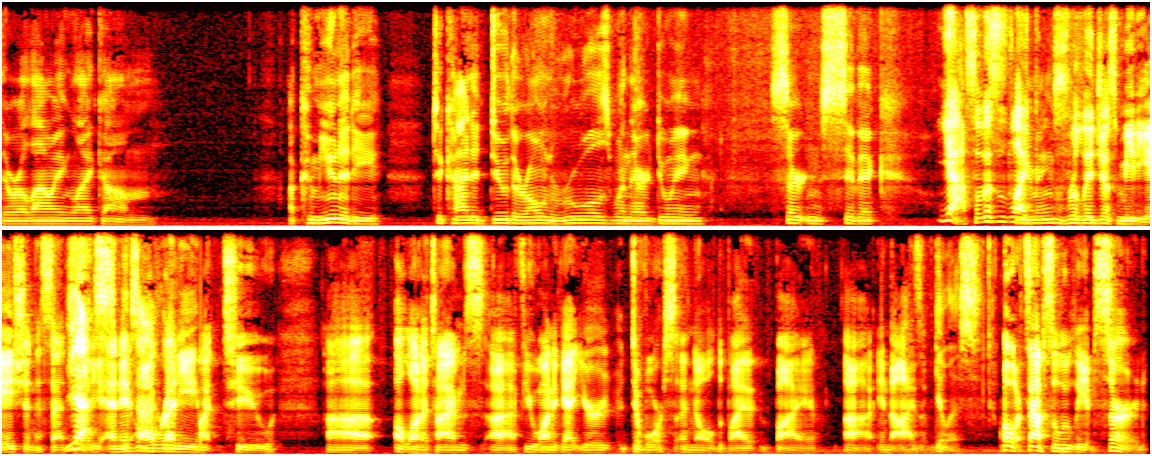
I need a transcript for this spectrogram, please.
they were allowing like um, a community to kind of do their own rules when they're doing certain civic. Yeah, so this is like religious mediation essentially, Yes, and it exactly. already went to uh, a lot of times uh, if you want to get your divorce annulled by by uh, in the eyes of Gillis. oh, it's absolutely absurd.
